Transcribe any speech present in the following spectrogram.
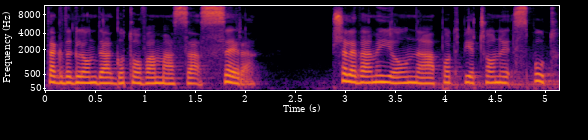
Tak wygląda gotowa masa z sera. Przelewamy ją na podpieczony spód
